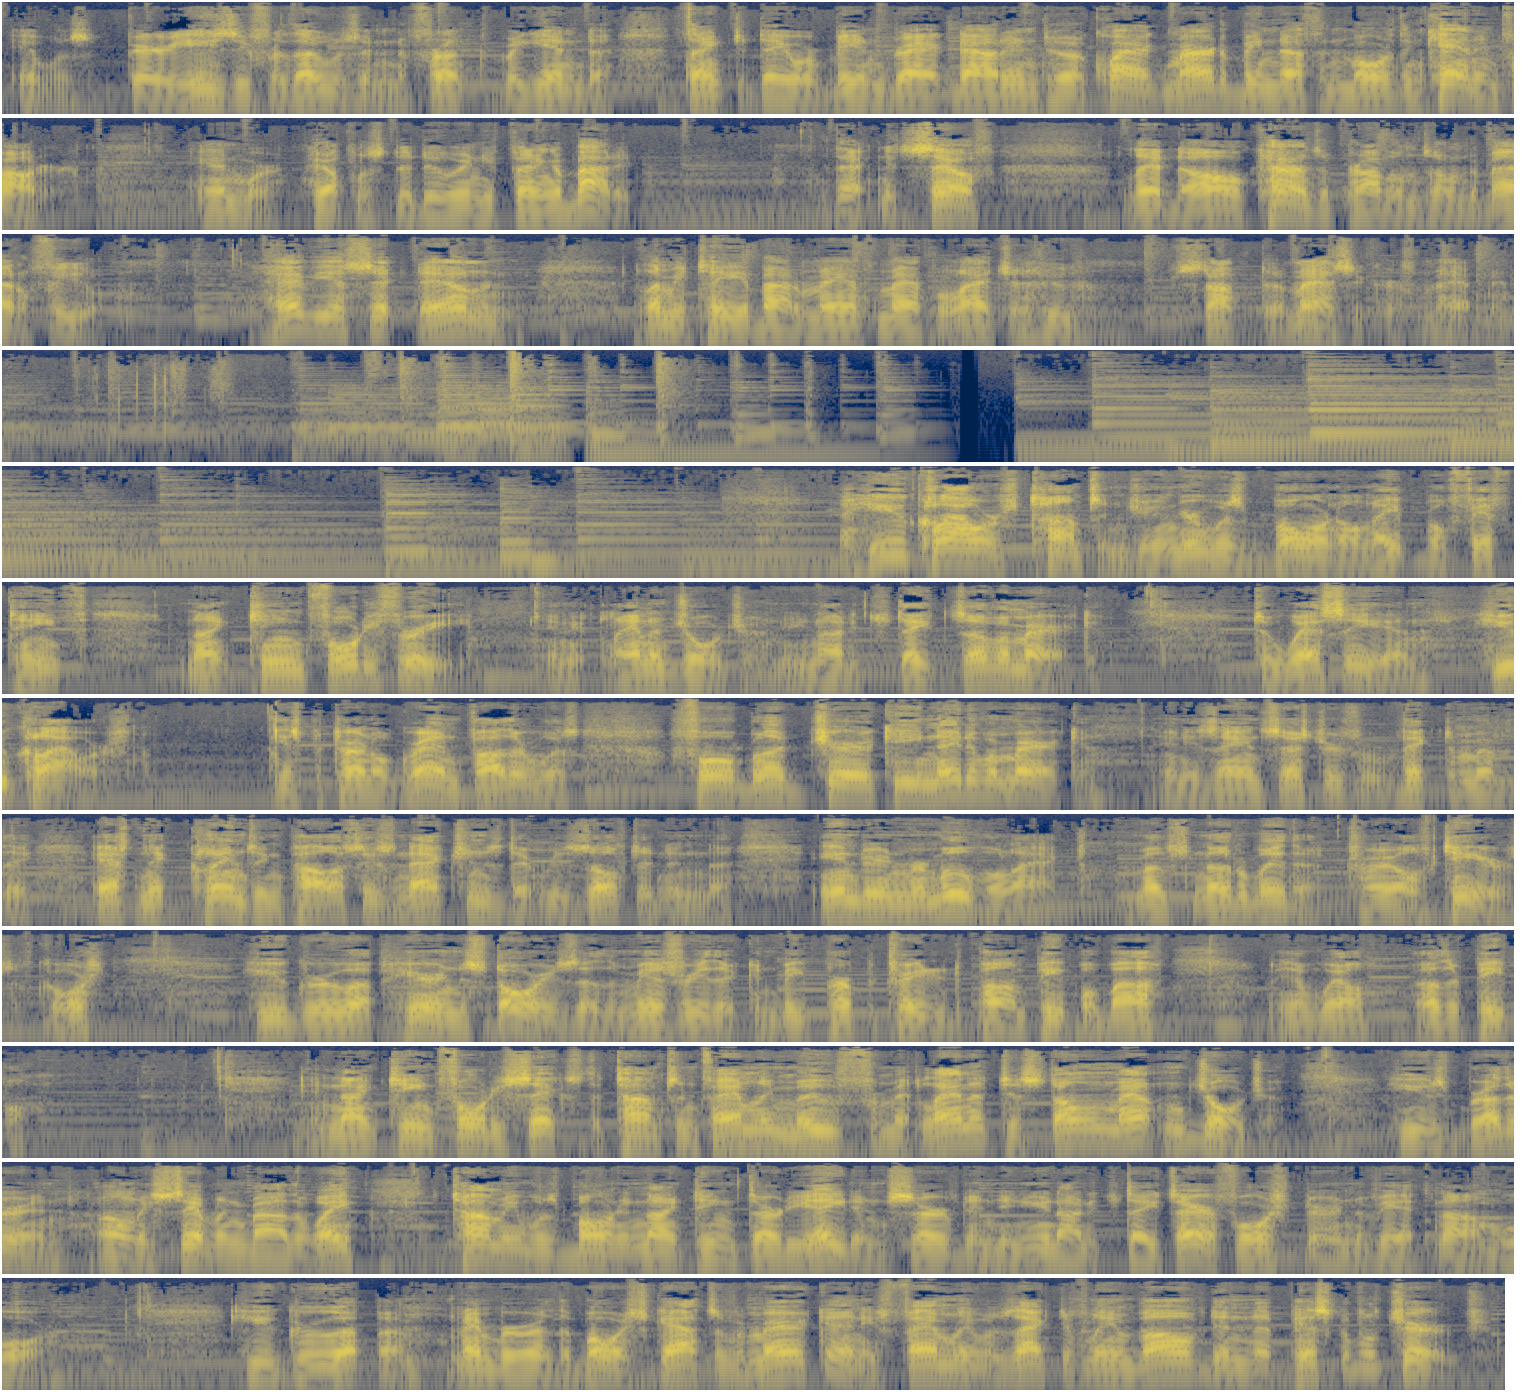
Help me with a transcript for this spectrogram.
It was very easy for those in the front to begin to think that they were being dragged out into a quagmire to be nothing more than cannon fodder, and were helpless to do anything about it. That in itself led to all kinds of problems on the battlefield. Have you sit down and let me tell you about a man from Appalachia who stopped a massacre from happening. Now, Hugh Clowers Thompson Jr. was born on April 15, 1943, in Atlanta, Georgia, in the United States of America, to Wessie and Hugh Clowers. His paternal grandfather was full blood Cherokee Native American, and his ancestors were victims of the ethnic cleansing policies and actions that resulted in the Indian Removal Act, most notably the Trail of Tears, of course. Hugh grew up hearing the stories of the misery that can be perpetrated upon people by, well, other people. In 1946, the Thompson family moved from Atlanta to Stone Mountain, Georgia Hugh's brother and only sibling, by the way, Tommy was born in 1938 and served in the United States Air Force during the Vietnam War. Hugh grew up a member of the Boy Scouts of America and his family was actively involved in the Episcopal Church.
